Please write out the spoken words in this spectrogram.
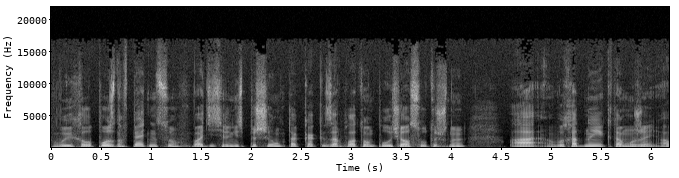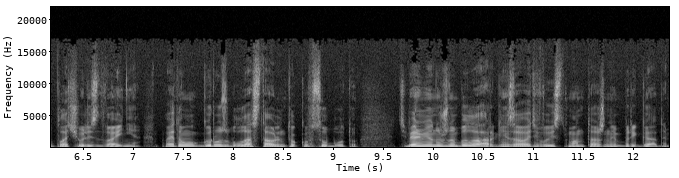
выехала поздно в пятницу, водитель не спешил, так как зарплату он получал суточную, а выходные, к тому же, оплачивались вдвойне. Поэтому груз был доставлен только в субботу. Теперь мне нужно было организовать выезд монтажной бригады.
